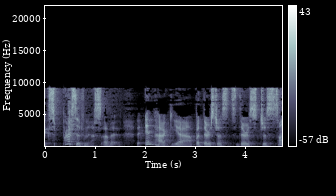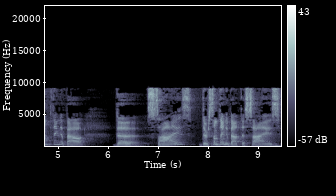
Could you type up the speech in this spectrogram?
expressiveness of it. The impact yeah but there's just there's just something about the size there's something about the size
